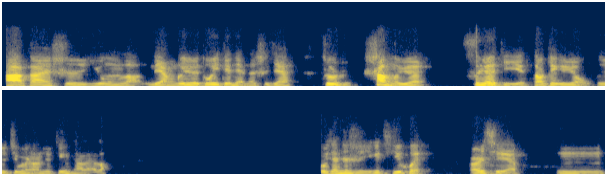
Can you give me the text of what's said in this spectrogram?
大概是用了两个月多一点点的时间，就是上个月四月底到这个月，我就基本上就定下来了。首先这是一个机会，而且，嗯。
